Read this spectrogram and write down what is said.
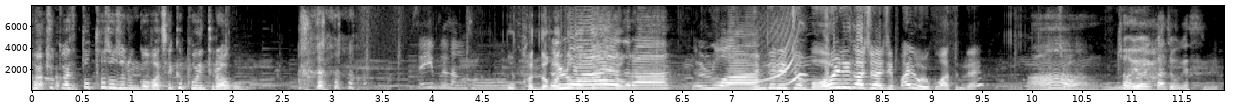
폭죽까지 또 터져주는 거 봐 체크 포인트라고 세이브 장소. 오 간다 간다 일로 와 간다. 얘들아. 일로 와. 님들이 좀 멀리 가셔야지 빨리 올 것 같은데? 아, 저 여기까지 오겠습니다.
